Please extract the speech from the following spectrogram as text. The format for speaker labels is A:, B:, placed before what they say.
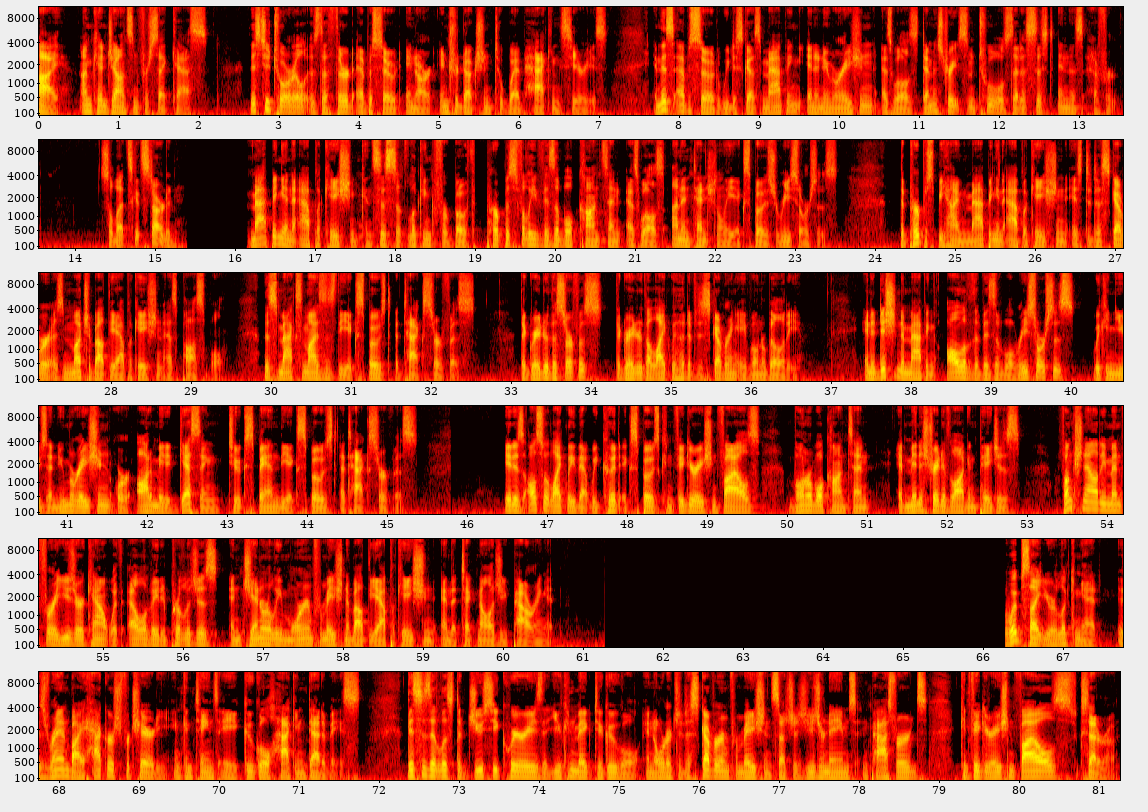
A: Hi, I'm Ken Johnson for SecCast. This tutorial is the third episode in our Introduction to Web Hacking series. In this episode, we discuss mapping and enumeration as well as demonstrate some tools that assist in this effort. So let's get started. Mapping an application consists of looking for both purposefully visible content as well as unintentionally exposed resources. The purpose behind mapping an application is to discover as much about the application as possible. This maximizes the exposed attack surface. The greater the surface, the greater the likelihood of discovering a vulnerability. In addition to mapping all of the visible resources, we can use enumeration or automated guessing to expand the exposed attack surface. It is also likely that we could expose configuration files, vulnerable content, administrative login pages, functionality meant for a user account with elevated privileges, and generally more information about the application and the technology powering it. The website you are looking at is ran by Hackers for Charity and contains a Google hacking database. This is a list of juicy queries that you can make to Google in order to discover information such as usernames and passwords, configuration files, etc.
